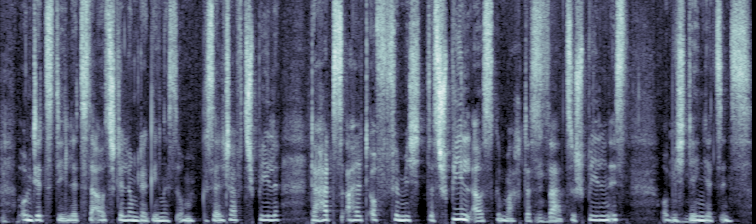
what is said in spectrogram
Mhm. Und jetzt die letzte Ausstellung, da ging es um Gesellschaftsspiele. Da hat es halt oft für mich das Spiel ausgemacht, das mhm. da zu spielen ist. Ob ich mhm. den jetzt ins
